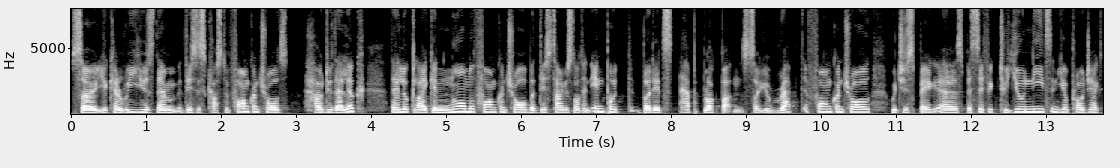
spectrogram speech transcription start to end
So you can reuse them. This is custom form controls. How do they look? They look like a normal form control, but this time it's not an input, but it's app block buttons. So you wrap a form control, which is uh, specific to your needs in your project,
